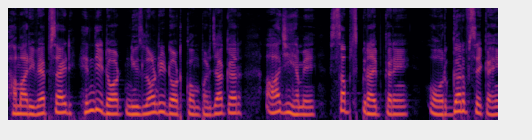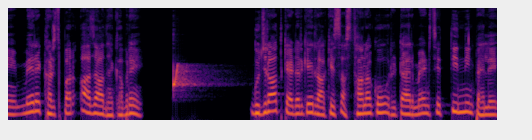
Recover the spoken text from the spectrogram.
हमारी website Hindi dot news laundry dot com पर जाकर आज ही हमें सब्सक्राइब करें और गर्व से कहें, मेरे खर्च पर आज़ाद हैं खबरें। गुजरात कैडर के राकेश अस्थाना को रिटायरमेंट से तीन दिन पहले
